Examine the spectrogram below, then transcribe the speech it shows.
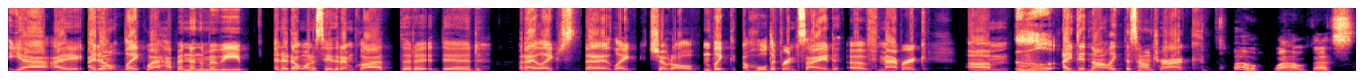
yeah, I I don't like what happened in the movie, and I don't want to say that I'm glad that it did, but I liked that it like showed all like a whole different side of Maverick. Um, ugh, I did not like the soundtrack. Oh wow, that's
